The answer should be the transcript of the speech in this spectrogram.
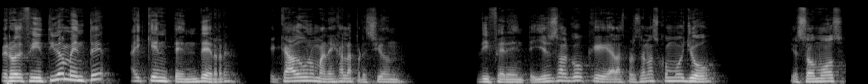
Pero definitivamente hay que entender que cada uno maneja la presión diferente. Y eso es algo que a las personas como yo, que somos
